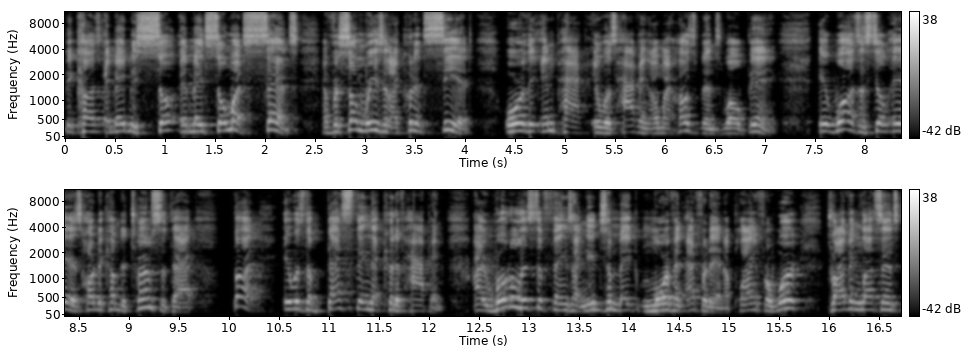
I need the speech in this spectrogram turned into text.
because it made me so it made so much sense and for some reason I couldn't see it or the impact it was having on my husband's well-being. It was and still is hard to come to terms with that, but it was the best thing that could have happened. I wrote a list of things I needed to make more of an effort in, applying for work, driving lessons,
